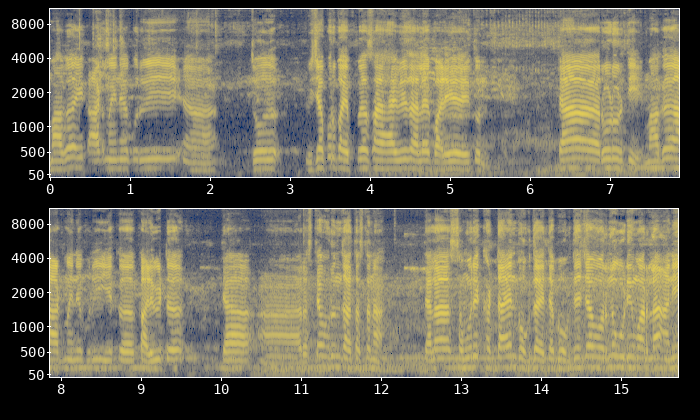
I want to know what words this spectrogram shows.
मागं एक आठ महिन्यापूर्वी जो विजापूर बायपास हायवे झाला आहे बाळे इथून त्या रोडवरती मागं आठ महिन्यापूर्वी एक काळवीट त्या रस्त्यावरून जात असताना त्याला समोर एक खड्डा आहे आणि बोगदा आहे. त्या बोगद्याच्या वरनं उडी मारला आणि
